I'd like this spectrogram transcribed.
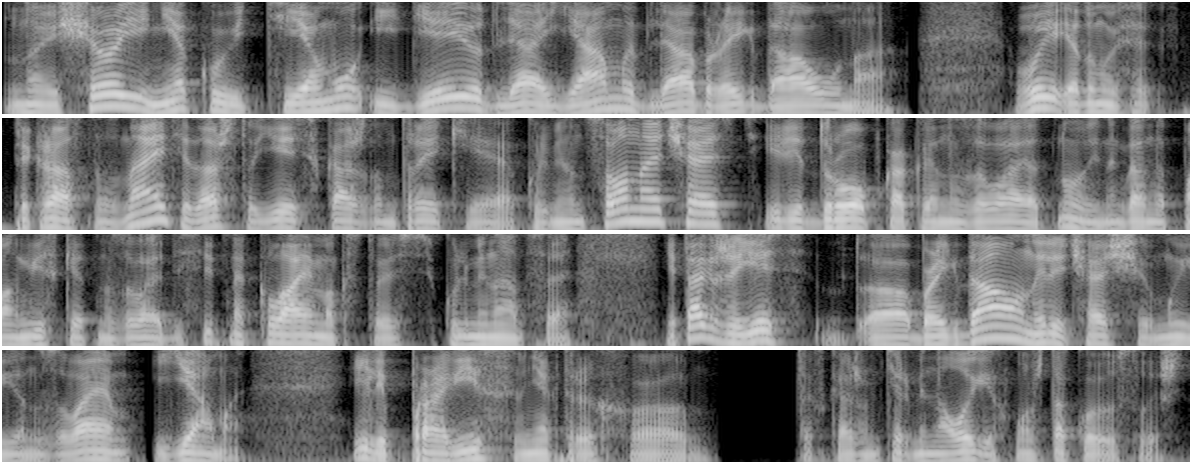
но еще и некую тему, идею для ямы, для брейкдауна. Вы, я думаю, прекрасно знаете, да, что есть в каждом треке кульминационная часть или дроп, как ее называют, ну, иногда по-английски это называют действительно клаймакс, то есть кульминация. И также есть брейкдаун, или чаще мы ее называем яма, или провис в некоторых, э, так скажем, терминологиях можно такое услышать.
